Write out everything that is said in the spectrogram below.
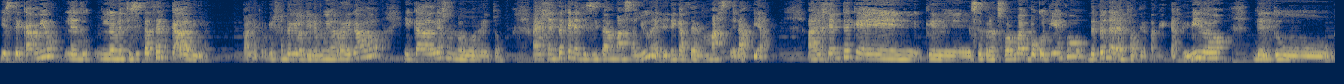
y este cambio le- lo necesita hacer cada día. Porque hay gente que lo tiene muy arraigado y cada día es un nuevo reto. Hay gente que necesita más ayuda y tiene que hacer más terapia. Hay gente que, que se transforma en poco tiempo, depende de la infancia también que has vivido, de tu,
